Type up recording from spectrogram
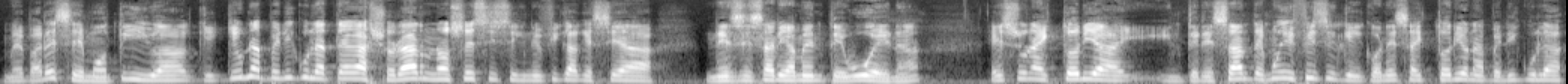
me parece emotiva. Que, que una película te haga llorar no sé si significa que sea necesariamente buena es una historia interesante. Es muy difícil que con esa historia una película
